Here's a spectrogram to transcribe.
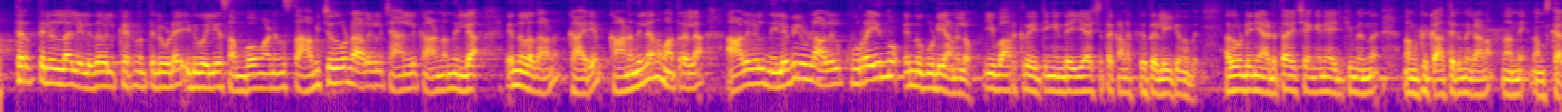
അത്തരത്തിലുള്ള ലളിതവൽക്കരണത്തിലൂടെ ഇത് വലിയ സംഭവമാണെന്ന് സ്ഥാപിച്ചതുകൊണ്ട് ആളുകൾ ചാനൽ കാണുന്നില്ല എന്നുള്ളതാണ് കാര്യം. കാണുന്നില്ല എന്ന് മാത്രമല്ല ആളുകൾ നിലവിലുള്ള ആളുകൾ കുറയുന്നു എന്നുകൂടിയാണല്ലോ ഈ വാർക്ക് റേറ്റിംഗിന്റെ ഈ ആഴ്ചത്തെ കണക്ക് തെളിയിക്കുന്നത്. അതുകൊണ്ട് ഇനി അടുത്ത ആഴ്ച എങ്ങനെയായിരിക്കുമെന്ന് നമുക്ക് കാത്തിരുന്ന് കാണാം. നന്ദി നമസ്കാരം.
